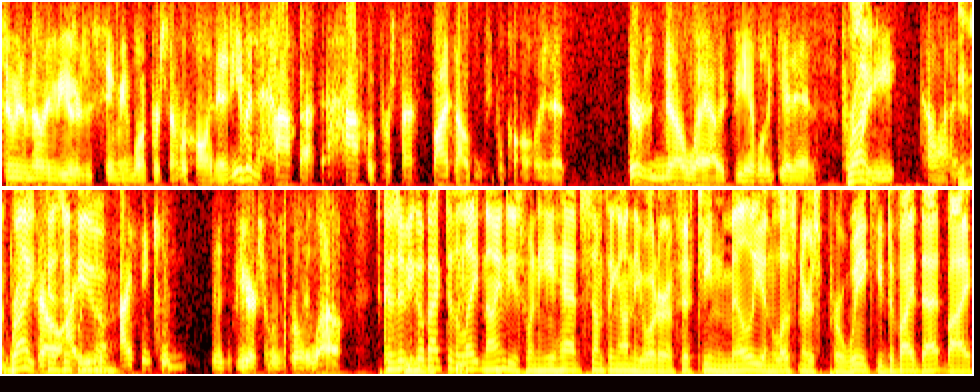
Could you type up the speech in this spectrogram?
assuming a million viewers, assuming one percent were calling in, even half that, half a percent, five thousand people calling in, there's no way I would be able to get in Right. Three times. Yeah. Right, So 'cause if I, you- I think his, his viewership was really low. Because if you go Mhm. back to the late 90s when he had something on the order of 15 million listeners per week, you divide that by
